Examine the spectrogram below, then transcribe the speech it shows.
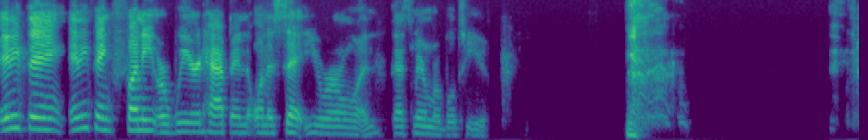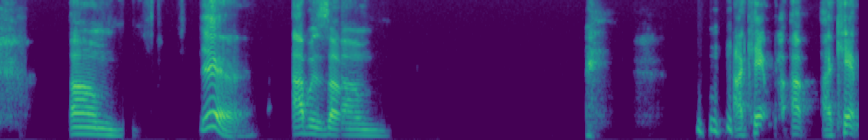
anything anything funny or weird happened on a set you were on that's memorable to you? um yeah. I was um I can't I, I can't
